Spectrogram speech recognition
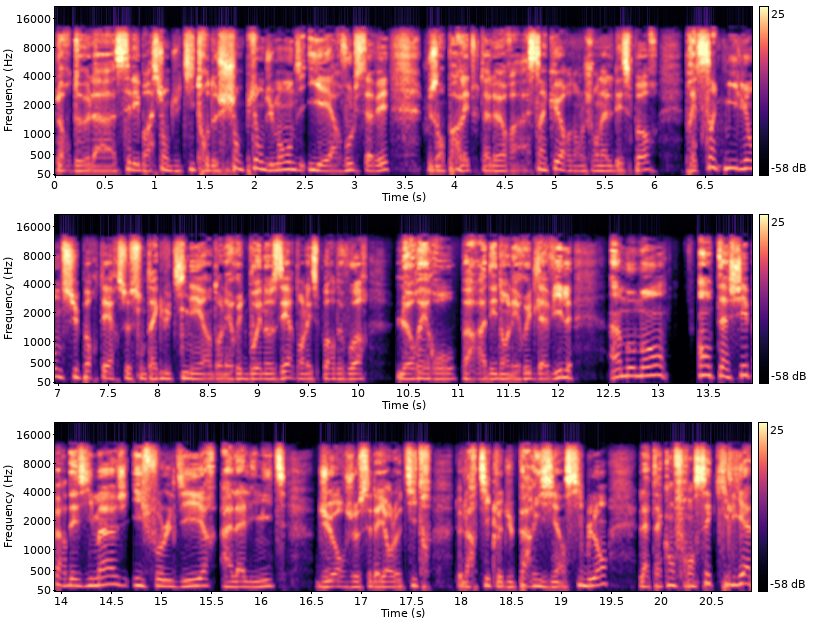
lors de la célébration du titre de champion du monde hier. Vous le savez, je vous en parlais tout à l'heure à 5 heures dans le journal des sports. Près de 5 millions de supporters se sont agglutinés hein, dans les rues de Buenos Aires dans l'espoir de voir leur héros parader dans les rues de la ville. Un moment entaché par des images, il faut le dire, à la limite du hors-jeu. C'est d'ailleurs le titre de l'article du Parisien, ciblant l'attaquant français Kylian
